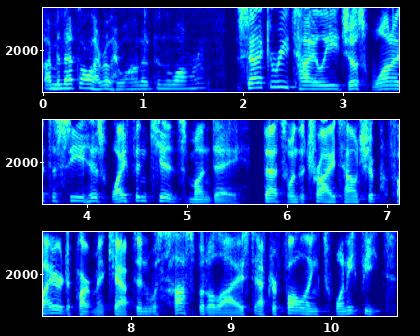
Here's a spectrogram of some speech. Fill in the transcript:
I mean, that's all I really wanted in the long run. Zachary Tiley just wanted to see his wife and kids Monday. That's when the Tri Township Fire Department captain was hospitalized after falling 20 feet.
